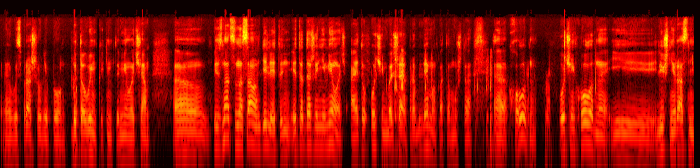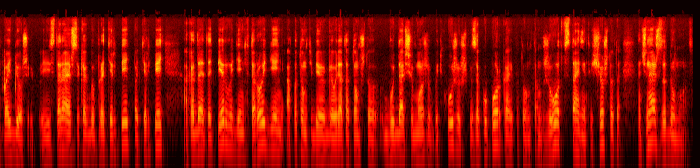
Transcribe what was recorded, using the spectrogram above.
э, вы спрашивали по бытовым каким-то мелочам. Э, признаться, на самом деле это, это даже не мелочь, а это очень большая проблема, потому что э, холодно, очень холодно, и лишний раз не пойдешь. И стараешься как бы протерпеть, потерпеть. А когда это первый день, второй день, а потом тебе говорят о том, что будет дальше может быть хуже, закупорка, и потом там живот встанет, еще что-то, начинаешь задумываться.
